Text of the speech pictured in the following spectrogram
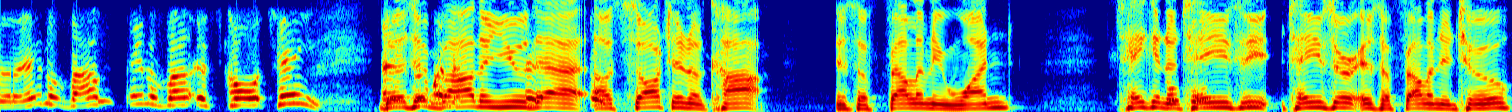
Well, ain't no violence. Ain't no violence. It's called change. Does it bother you that assaulting a cop is a felony one? Taking a Okay. taser, taser is a felony two?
